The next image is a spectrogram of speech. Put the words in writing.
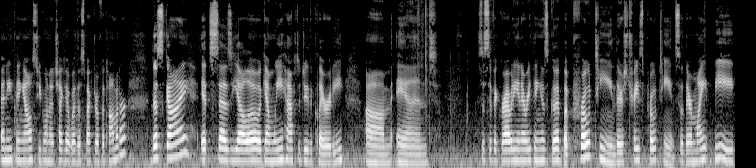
Anything else you'd want to check it with a spectrophotometer. This guy, it says yellow. Again, we have to do the clarity. Um, and specific gravity and everything is good. But protein, there's trace protein. So there might be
